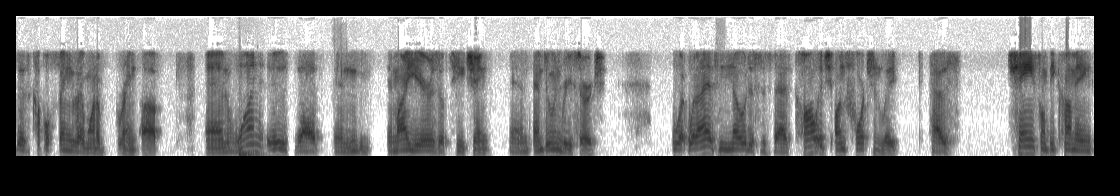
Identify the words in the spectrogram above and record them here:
there's a couple things I want to bring up. And one is that in in my years of teaching and, and doing research, what, what I have noticed is that college, unfortunately, has changed from becoming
